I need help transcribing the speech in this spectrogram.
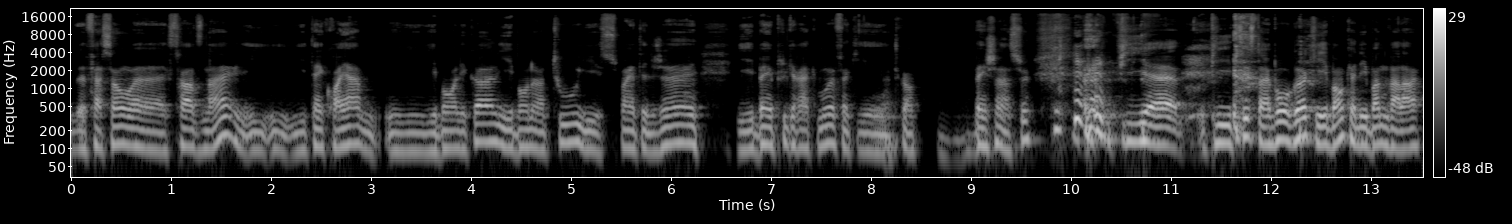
de façon euh, extraordinaire. Il, il- il est incroyable. Il, il est bon à l'école, il est bon dans tout, il est super intelligent, il est bien plus grand que moi, fait qu'il est, en tout cas, bien chanceux. puis, euh, puis tu sais, c'est un beau gars qui est bon, qui a des bonnes valeurs.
